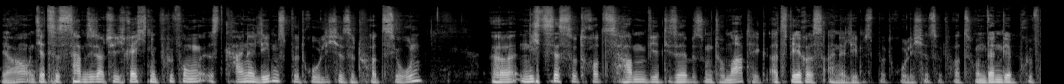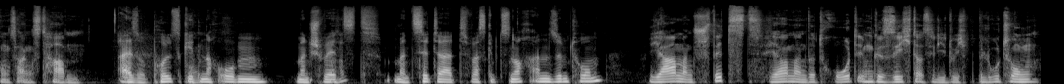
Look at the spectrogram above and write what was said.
Ja, und jetzt ist, haben Sie natürlich recht, eine Prüfung ist keine lebensbedrohliche Situation. Äh, nichtsdestotrotz haben wir dieselbe Symptomatik, als wäre es eine lebensbedrohliche Situation, wenn wir Prüfungsangst haben. Also Puls geht ja. nach oben, man schwitzt, mhm. man zittert. Was gibt's noch an Symptomen? Ja, man schwitzt, ja, man wird rot im Gesicht, also die Durchblutung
